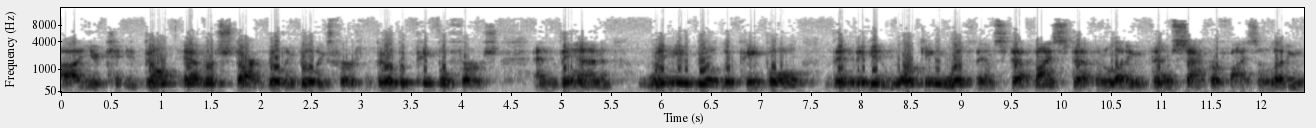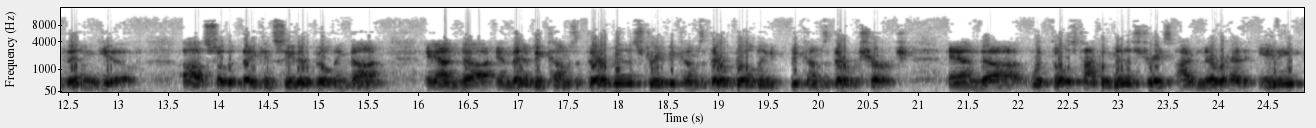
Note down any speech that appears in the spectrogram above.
Uh, you, can, you don't ever start building buildings first. Build the people first. And then, when you build the people, then begin working with them step by step and letting them sacrifice and letting them give uh, so that they can see their building done. And, uh, and then it becomes their ministry, it becomes their building, it becomes their church. And uh, with those type of ministries, I've never had any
